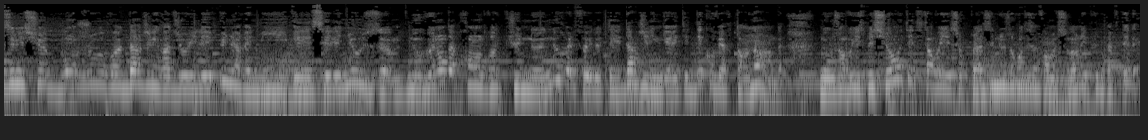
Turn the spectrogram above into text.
Mesdames et messieurs, bonjour Darjeeling Radio, il est 1h30 et c'est les news. Nous venons d'apprendre qu'une nouvelle feuille de thé Darjeeling a été découverte en Inde. Nos envoyés spéciaux ont été envoyés sur place et nous aurons des informations dans les plus brefs délais.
